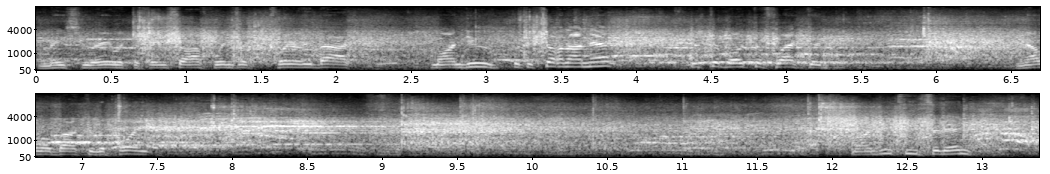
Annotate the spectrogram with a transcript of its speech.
Mason Ray with the face-off wins it clearly back. Mondu with the shot on net, just about deflected. Nello back to the point. Mondu keeps it in.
